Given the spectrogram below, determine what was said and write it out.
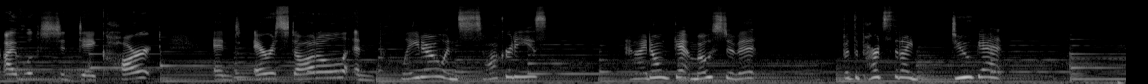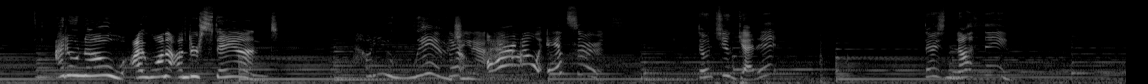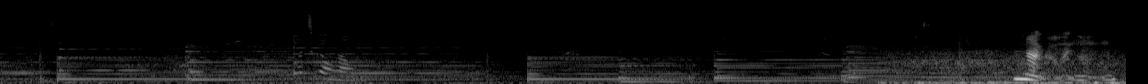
I've looked to Descartes and Aristotle and Plato and Socrates, and I don't get most of it. But the parts that I do get, I don't know. I want to understand. How do you live, There Gina? are no answers. Don't you get it? There's nothing. Let's go home. I'm not going home.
